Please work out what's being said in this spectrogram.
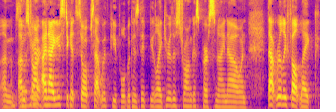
I'm, I'm, I'm strong. Here. And I used to get so upset with people because they'd be like, you're the strongest person I know. And that really felt like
